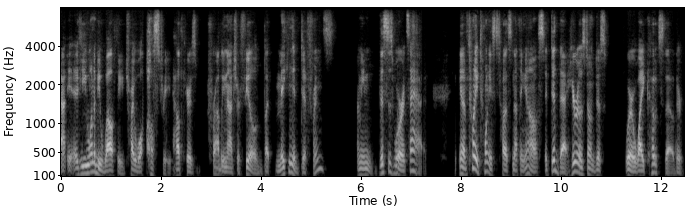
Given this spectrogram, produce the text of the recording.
Uh, if you want to be wealthy, try Wall Street. Healthcare is probably not your field, but making a difference, I mean, this is where it's at. You know, if 2020 has taught us nothing else, it did that. Heroes don't just wear white coats, though. They're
